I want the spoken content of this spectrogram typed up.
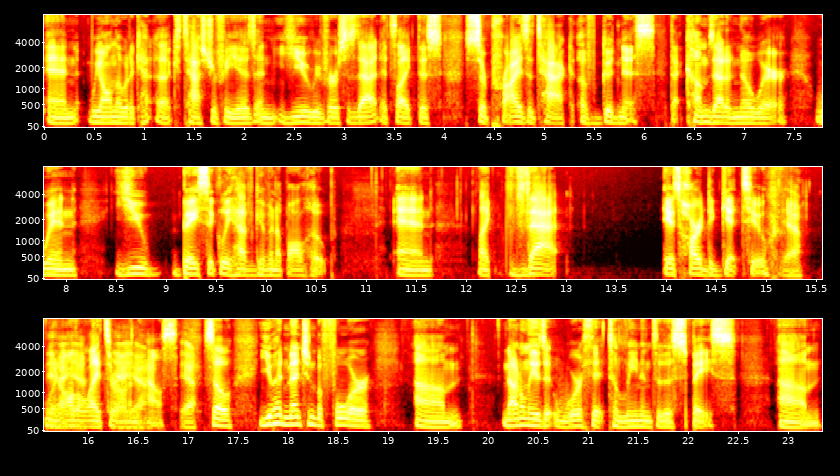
and we all know what a, ca- a catastrophe is and you reverses that it's like this surprise attack of goodness that comes out of nowhere when you basically have given up all hope and like that is hard to get to Yeah. when Yeah, all yeah. the lights are Yeah, on in the house. Yeah. So you had mentioned before, um, not only is it worth it to lean into this space, um,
